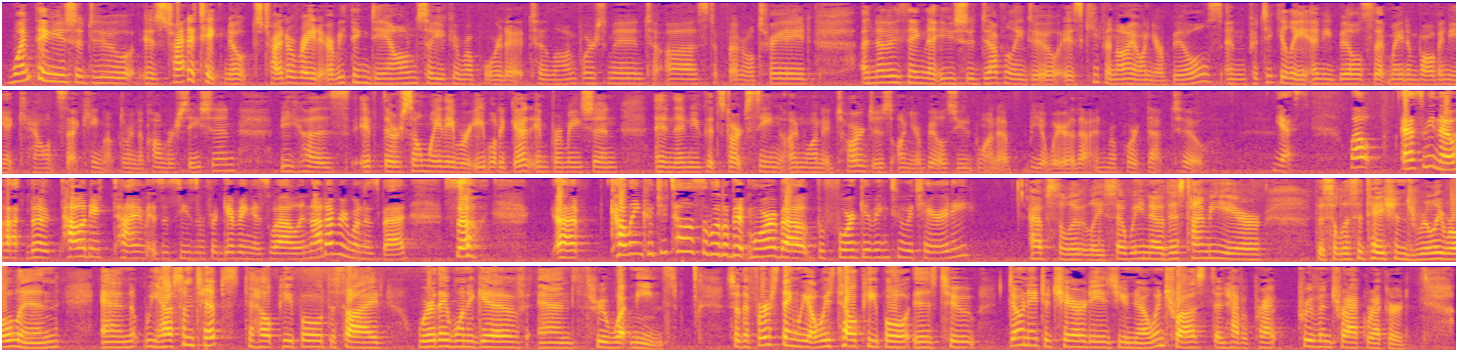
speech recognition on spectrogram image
One thing you should do is try to take notes, try to write everything down so you can report it to law enforcement, to us, to federal trade. Another thing that you should definitely do is keep an eye on your bills, and particularly any bills that might involve any accounts that came up during the conversation. Because if there's some way they were able to get information and then you could start seeing unwanted charges on your bills, you'd want to be aware of that and report that too. Yes. Well, as we know, the holiday time is a season for giving as well, and not everyone is bad. So, uh, Colleen, could you tell us a little bit more about before giving to a charity? Absolutely. So we know this time of year the solicitations really roll in, and we have some tips to help people decide where they want to give and through what means. So the first thing we always tell people is to donate to charities you know and trust and have a proven track record.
